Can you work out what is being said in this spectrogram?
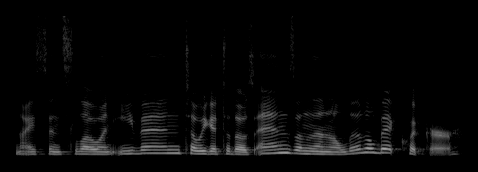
nice and slow and even till we get to those ends and then a little bit quicker.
